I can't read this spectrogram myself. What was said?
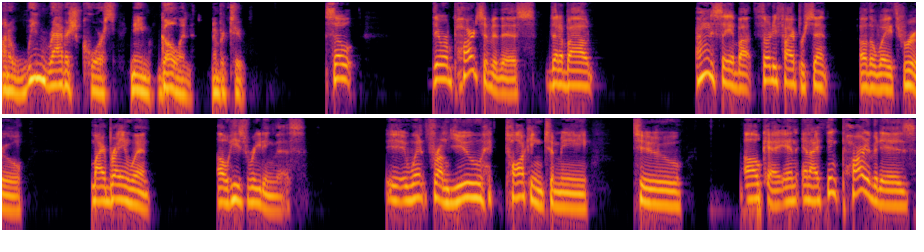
on a wind ravish course named Gullane, number two. So there were parts of this that about, I'm going to say about 35% of the way through, my brain went, Oh, he's reading this. It went from you talking to me to, okay. And, and I think part of it is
